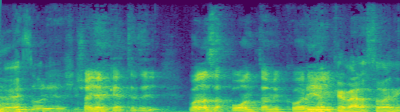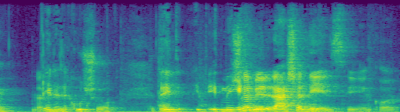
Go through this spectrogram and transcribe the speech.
Ez óriási. Kell, tehát hogy van az a pont, amikor Nem így, kell válaszolni. Én ezek kussolok. Itt, itt, itt még semmi rá se néz ilyenkor.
